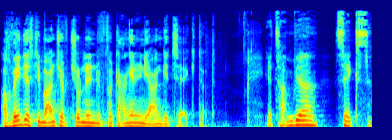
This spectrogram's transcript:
Auch wenn das die Mannschaft schon in den vergangenen Jahren gezeigt hat. Jetzt haben wir sechs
